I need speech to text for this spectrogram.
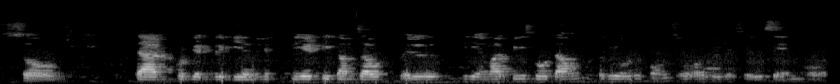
So that could get tricky. I mean, if the 8T comes out, will the MRPs go down for the older phones or will they stay the same or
